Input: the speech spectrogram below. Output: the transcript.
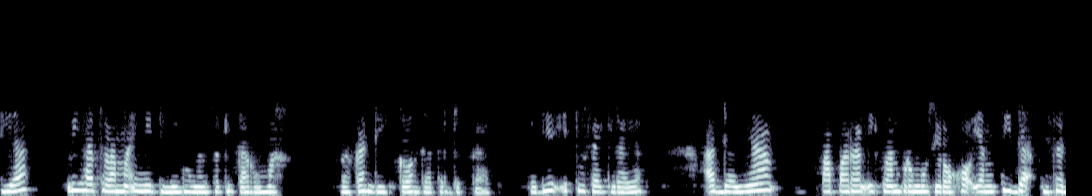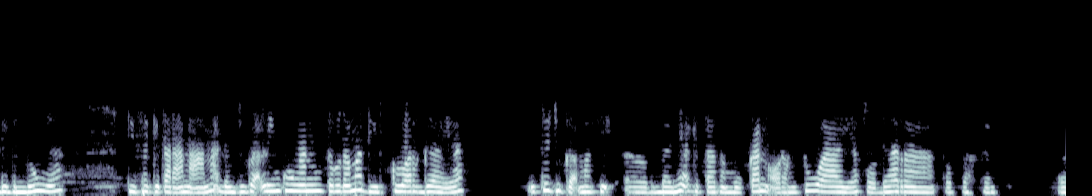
dia lihat selama ini di lingkungan sekitar rumah bahkan di keluarga terdekat. Jadi itu saya kira ya adanya paparan iklan promosi rokok yang tidak bisa dibendung ya di sekitar anak-anak dan juga lingkungan terutama di keluarga ya itu juga masih e, banyak kita temukan orang tua ya saudara atau bahkan e,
